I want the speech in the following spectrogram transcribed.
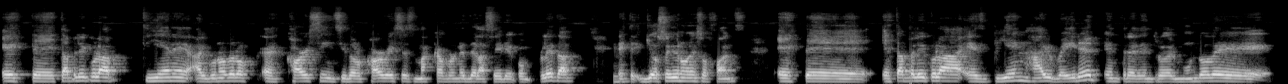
este, esta película tiene algunos de los eh, car scenes y de los car races más cabrones de la serie completa. Este, yo soy uno de esos fans. Este, esta película es bien high rated entre dentro del mundo de,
